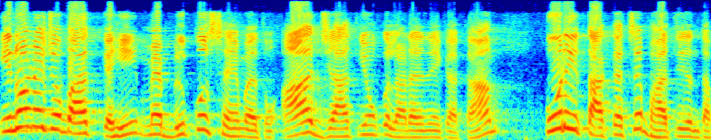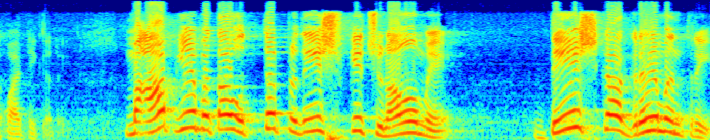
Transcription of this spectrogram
इन्होंने जो बात कही मैं बिल्कुल सहमत हूँ आज जातियों को लड़ाने का काम पूरी ताकत से भारतीय जनता पार्टी कर रही मैं आप ये बताओ उत्तर प्रदेश के चुनाव में देश का गृह मंत्री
